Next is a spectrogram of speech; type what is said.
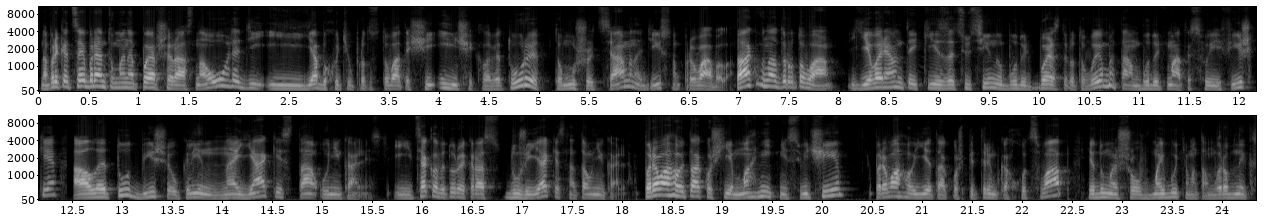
Наприклад, цей бренд у мене перший раз на огляді, і я би хотів протестувати ще інші клавіатури, тому що ця мене дійсно привабила. Так, вона дротова. Є варіанти, які за цю ціну будуть бездротовими, там будуть мати свої фішки, але тут більше уклін на якість та унікальність. І ця клавіатура якраз дуже якісна та унікальна. Перевагою також є магнітні свічі. Перевагою є також підтримка HotSwap. Я думаю, що в майбутньому там виробник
